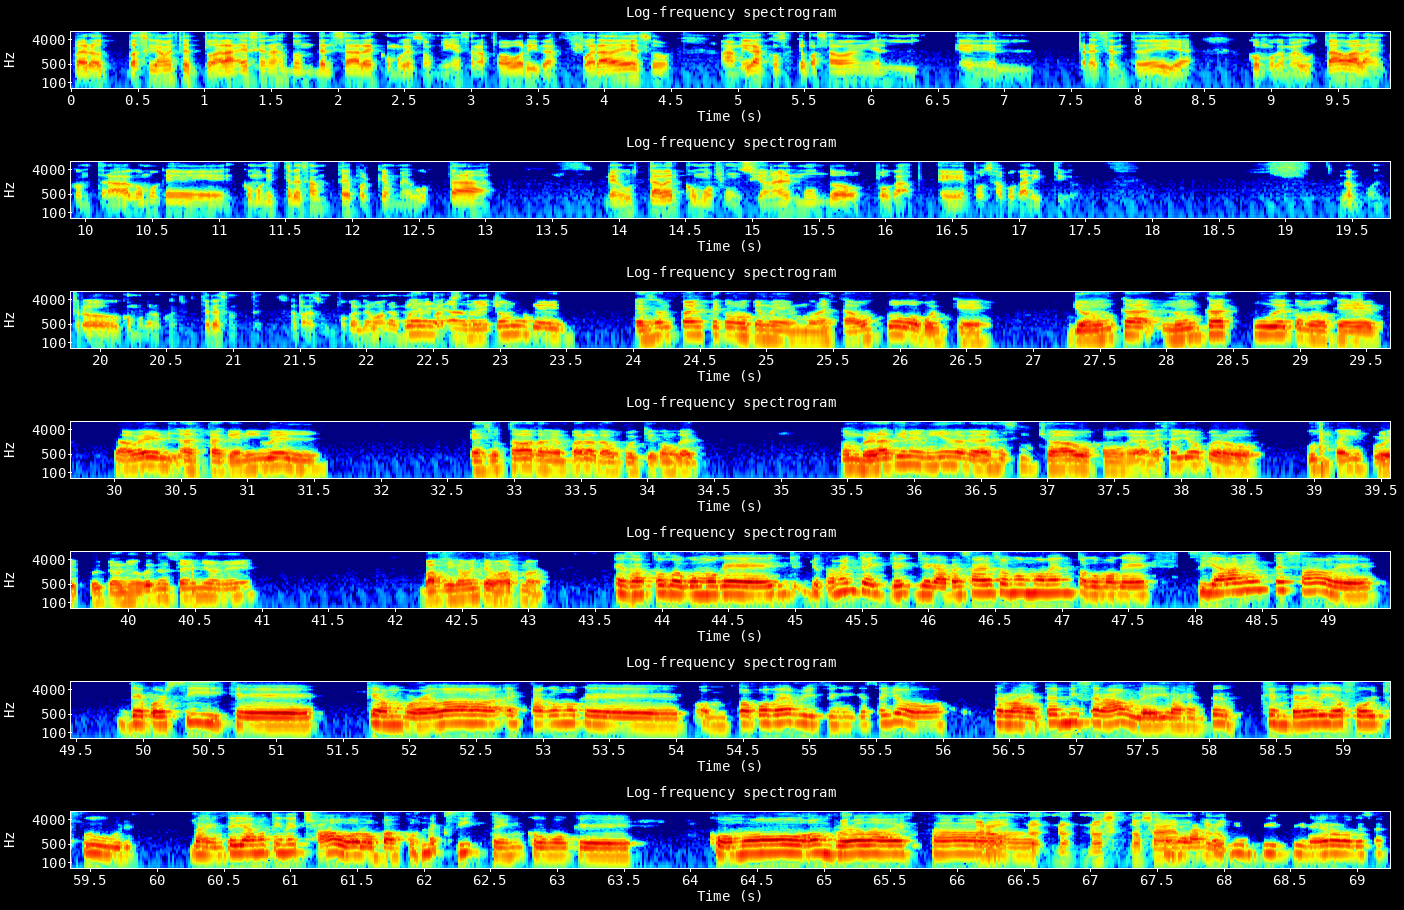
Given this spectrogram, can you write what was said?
pero básicamente todas las escenas donde él sale como que son mis escenas favoritas. Fuera de eso, a mí las cosas que pasaban en el, en el presente de ella como que me gustaba, las encontraba como que, como que interesante porque me gusta, me gusta ver cómo funciona el mundo eh, posapocalíptico. Lo encuentro, como que lo encuentro interesante. Se parece un poco al de A mí como que eso en parte como que me molestaba un poco porque yo nunca, nunca pude como que saber hasta qué nivel eso estaba tan embaratado, porque como que Umbrella tiene miedo a quedarse sin chavos, como que, ah, qué sé yo, pero who's paying for it, porque lo único que te enseñan es básicamente Batman. Exacto, como que yo, también llegué a pensar eso en un momento, como que si ya la gente sabe de por sí que, que Umbrella está como que on top of everything y qué sé yo, pero la gente es miserable y la gente can barely afford food, la gente ya no tiene chavo, los bancos no existen, como que cómo Umbrella está. Bueno, no, sabemos que los, dinero, lo que sea.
